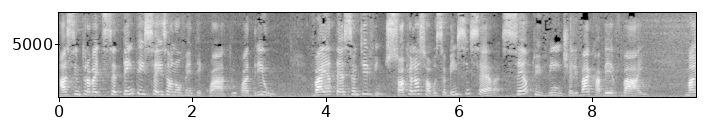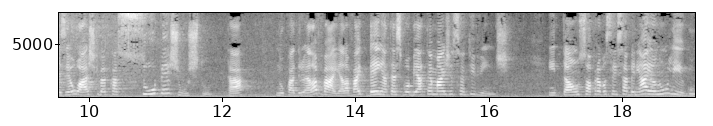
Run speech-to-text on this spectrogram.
A cintura vai de 76 a 94, o quadril vai até 120. Só que olha só, vou ser bem sincera, 120 ele vai caber? Vai. Mas eu acho que vai ficar super justo, tá? No quadril, ela vai, ela vai bem até se bobear até mais de 120. Então, só pra vocês saberem, ah, eu não ligo.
